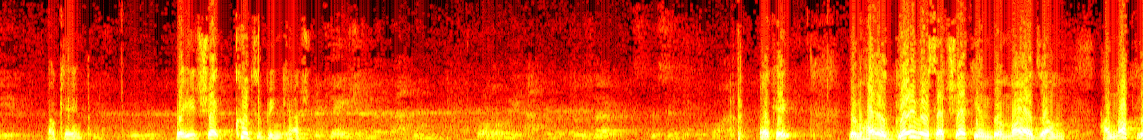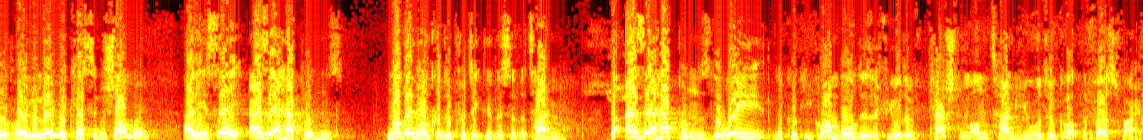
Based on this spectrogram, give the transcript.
here. Okay. But each check could have been cashed. Implication that that would probably happen, but there is no specific requirement. Okay. V'mhayo gravers a check in b'moyadam hanokov hayluleva kesib b'shalmei. And he's saying, as it happens, not anyone could have predicted this at the time, but as it happens, the way the cookie crumbled is if you would have cashed them on time, you would have got the first five.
